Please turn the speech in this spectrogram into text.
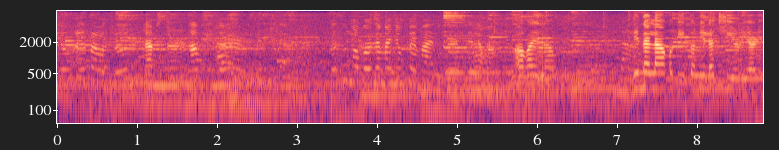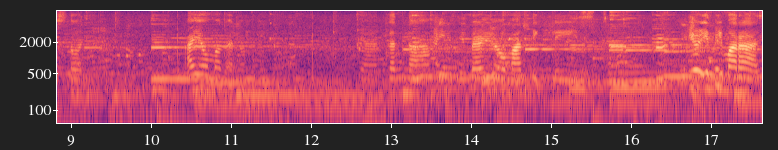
Yung ano tawag doon? Lobster. Lobster. Gusto mo naman yung 500 nila ma'am? Okay lang. Dinala ko dito nila Cheery Ariston. Ayaw mag ano. Yan, ganda. Very romantic place. Here in Guimaras.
